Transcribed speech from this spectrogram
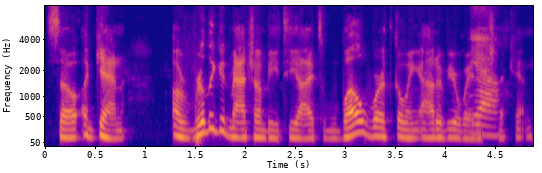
So again, a really good match on BTI. It's well worth going out of your way Yeah. to check in.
